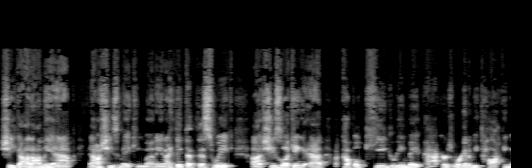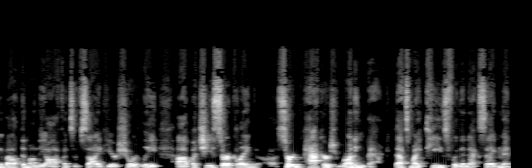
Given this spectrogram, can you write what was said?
She got on the app. Now she's making money, and I think that this week uh, she's looking at a couple key Green Bay Packers. We're going to be talking about them on the offensive side here shortly, uh, but she's circling uh, certain Packers running back. That's my tease for the next segment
